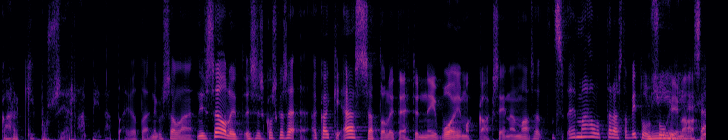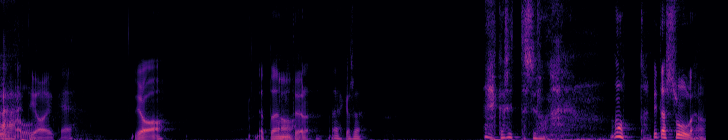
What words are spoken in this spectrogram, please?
karkipussien rapina tai jotain, niin kuin sellainen. Niin se oli, siis koska se kaikki ässät oli tehty niin voimakkaaksi siinä, mä sanoin, että en mä halua tällaista vitun niin, suhinaa niin, ne oikein. Joo. Että en no. tiedä, ehkä se. Ehkä sitten silloin. Mutta, mitäs sulle? No.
